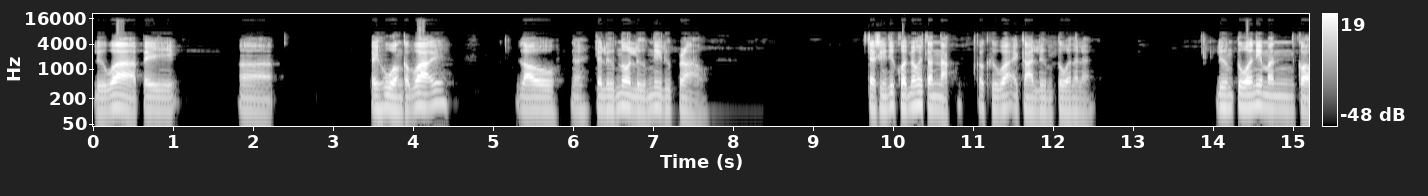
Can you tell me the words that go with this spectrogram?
หรือว่าไปไปห่วงกับว่าเอ้ยเรานะจะลืมโน่นลืมนี่หรือเปล่า แต่สิ่งที่คนไม่ค่อยตระหนักก็คือว่าไอการลืมตัวนั่นแหละ ลืมตัวนี่มันก่อ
